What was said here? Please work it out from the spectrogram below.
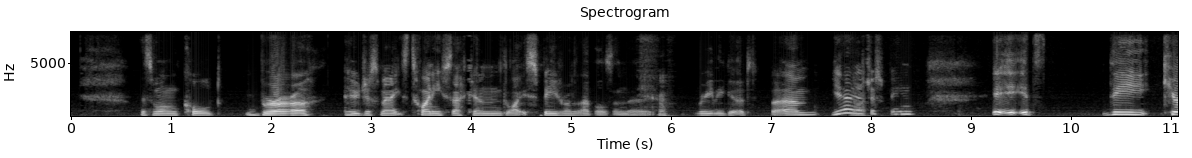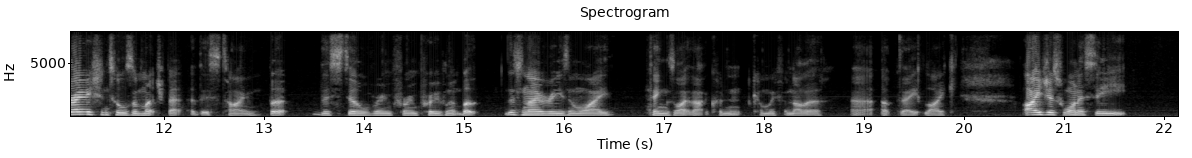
there's one called Bruh who just makes 20 second like speedrun levels and they're really good. But um, yeah, it's just been it, it- it's the curation tools are much better this time, but there's still room for improvement. But there's no reason why things like that couldn't come with another uh, update. Like, I just want to see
